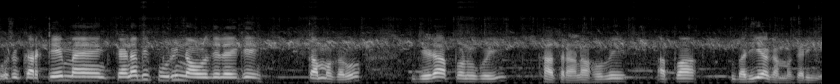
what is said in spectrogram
ਉਸ ਕਰਕੇ ਮੈਂ ਕਹਿਣਾ ਵੀ ਪੂਰੀ ਨੌਲੇਜ ਲੈ ਕੇ ਕੰਮ ਕਰੋ। ਜਿਹੜਾ ਆਪਾਂ ਨੂੰ ਕੋਈ ਖਤਰਾ ਨਾ ਹੋਵੇ, ਆਪਾਂ ਵਧੀਆ ਕੰਮ ਕਰੀਏ।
